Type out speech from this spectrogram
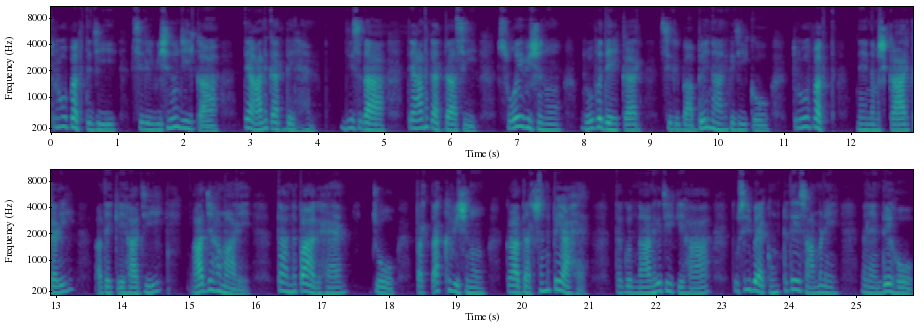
ਧਰੂ ਭਗਤ ਜੀ ਸ੍ਰੀ ਵਿਸ਼ਨੂੰ ਜੀ ਦਾ ਧਿਆਨ ਕਰਦੇ ਹਨ। ਜਿਸ ਦਾ ਧਿਆਨ ਕਰਦਾ ਸੀ, ਸੋਈ ਵਿਸ਼ਨੂੰ ਰੂਪ ਦੇਖ ਕਰ ਸ੍ਰੀ ਬਾਬੇ ਨਾਨਕ ਜੀ ਕੋ ਧਰੂ ਭਗਤ ਨੇ ਨਮਸਕਾਰ ਕਰੀ ਅਤੇ ਕਿਹਾ, ਜੀ, ਅੱਜ ਹਮਾਰੇ ਧੰਨ ਭਾਗ ਹੈ ਜੋ ਪ੍ਰਤੱਖ ਵਿਸ਼ਨੂੰ ਦਾ ਦਰਸ਼ਨ ਪਿਆ ਹੈ ਤਾਂ ਗੁਰੂ ਨਾਨਕ ਜੀ ਕਿਹਾ ਤੁਸੀਂ ਬੈਕੁੰਠ ਦੇ ਸਾਹਮਣੇ ਰਹਿੰਦੇ ਹੋ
